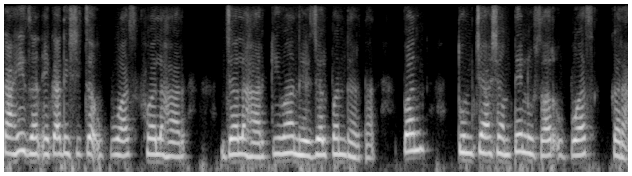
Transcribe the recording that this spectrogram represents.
काही जण एकादशीचा उपवास फलहार जलहार किंवा निर्जलपण धरतात. पण तुमच्या क्षमतेनुसार उपवास करा.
